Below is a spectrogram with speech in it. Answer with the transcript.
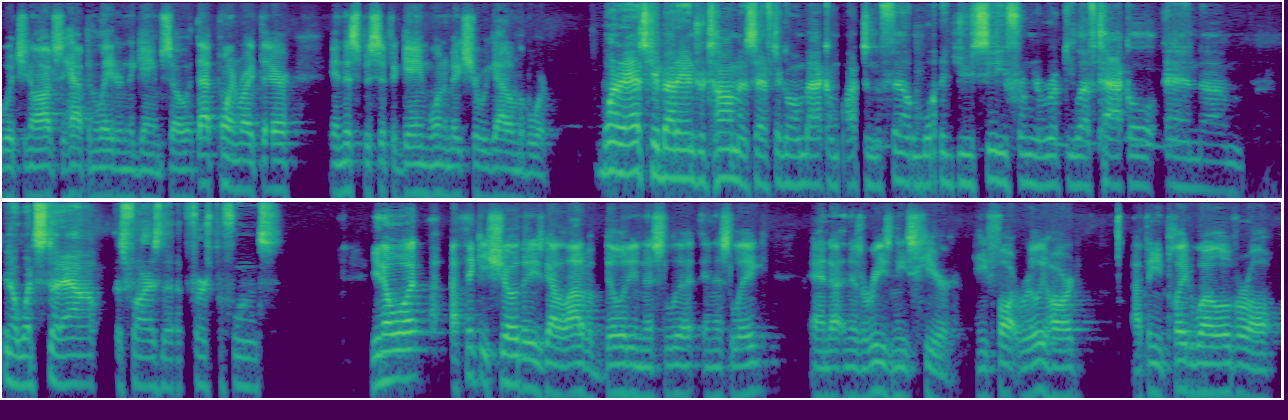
which you know obviously happened later in the game. So at that point right there in this specific game, want to make sure we got on the board. Wanted to ask you about Andrew Thomas after going back and watching the film. What did you see from your rookie left tackle, and um, you know what stood out as far as the first performance? You know what? I think he showed that he's got a lot of ability in this li- in this league, and, uh, and there's a reason he's here. He fought really hard. I think he played well overall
